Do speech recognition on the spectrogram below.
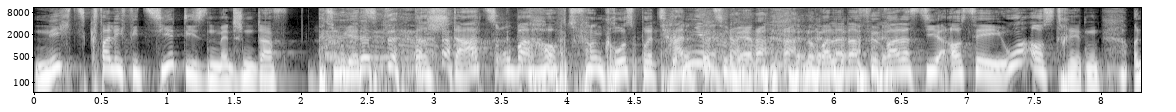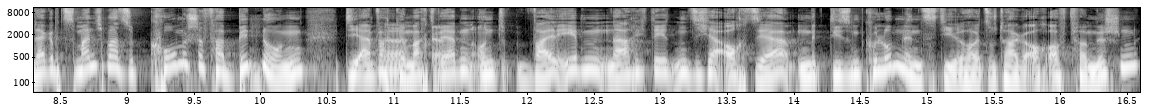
nichts qualifiziert diesen Menschen dazu jetzt das Staatsoberhaupt von Großbritannien zu werden, nur weil er dafür war, dass die aus der EU austreten. Und da gibt es manchmal so komische Verbindungen, die einfach ja, gemacht ja. werden und weil eben Nachrichten sich ja auch sehr mit diesem Kolumnenstil heutzutage auch oft vermischen,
